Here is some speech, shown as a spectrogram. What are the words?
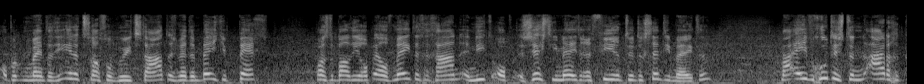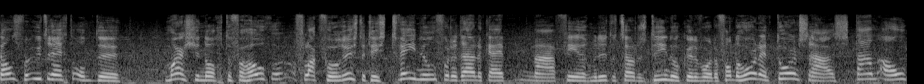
op het moment dat hij in het strafschopgebied staat. Dus met een beetje pech was de bal hier op 11 meter gegaan. En niet op 16 meter en 24 centimeter. Maar evengoed is het een aardige kans voor Utrecht om de marge nog te verhogen. Vlak voor rust. Het is 2-0 voor de duidelijkheid. Maar 40 minuten. Het zou dus 3-0 kunnen worden. Van der Hoorn en Toornstra staan al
